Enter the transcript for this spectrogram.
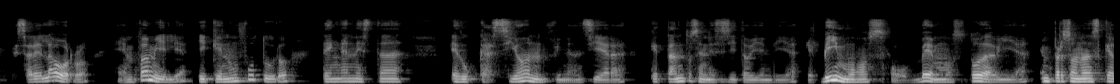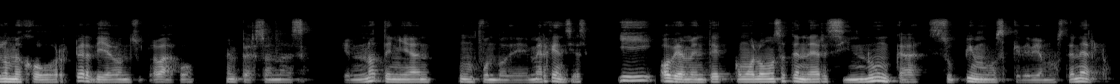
empezar el ahorro en familia y que en un futuro tengan esta educación financiera que tanto se necesita hoy en día, que vimos o vemos todavía en personas que a lo mejor perdieron su trabajo, en personas que no tenían un fondo de emergencias y obviamente cómo lo vamos a tener si nunca supimos que debíamos tenerlo.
